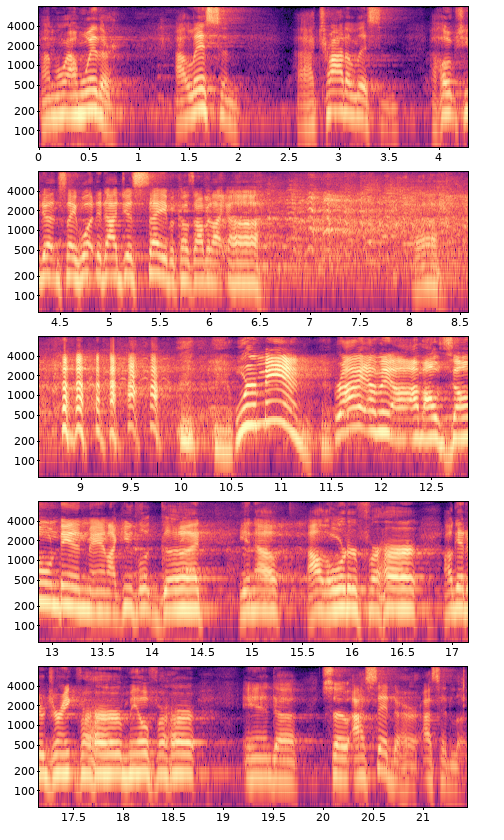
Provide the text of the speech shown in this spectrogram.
I'm, I'm with her. I listen, I try to listen. I hope she doesn't say, What did I just say? Because I'll be like, Uh, uh. We're men, right? I mean, I'm all zoned in, man. Like, you look good, you know. I'll order for her, I'll get her drink for her, meal for her. And uh, so I said to her, I said, Look,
